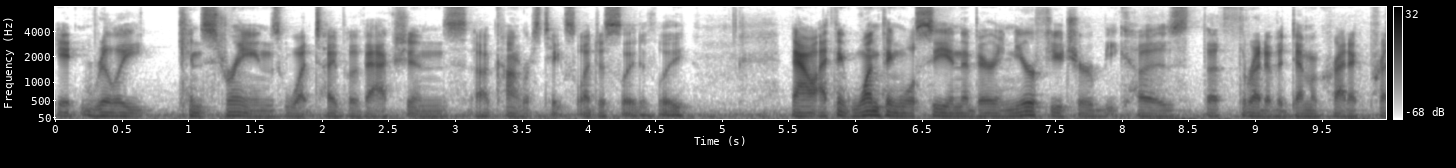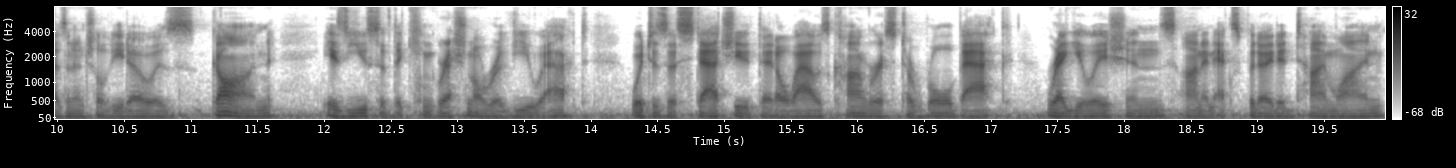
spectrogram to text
it really constrains what type of actions uh, Congress takes legislatively. Now, I think one thing we'll see in the very near future, because the threat of a Democratic presidential veto is gone, is use of the Congressional Review Act, which is a statute that allows Congress to roll back regulations on an expedited timeline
